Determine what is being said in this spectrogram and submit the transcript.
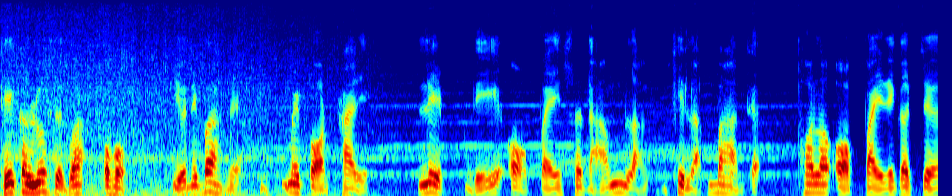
ที่ก็รู้สึกว่า โอ้โหอยู่ในบ้านเนี่ย ไม่ปลอดภัย รีบหนีออกไปสนามหลังที่หลังบ้านอะพอเราออกไปเนี่ยก็เจอ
